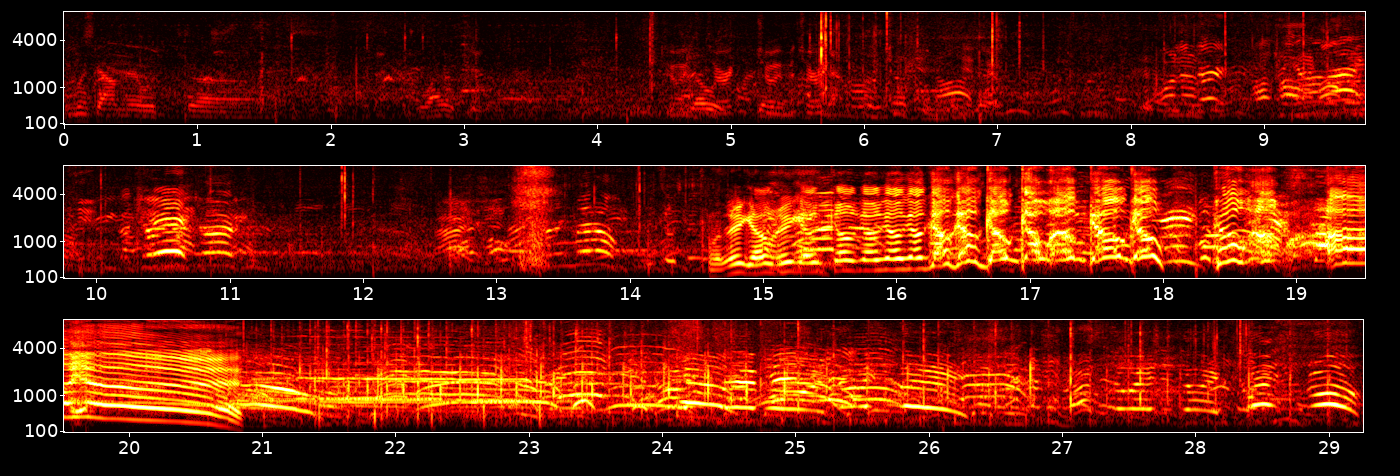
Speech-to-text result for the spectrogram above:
He went down there with, uh, why was it, On, there you go. There you go. Go, go, go, go, go, go, go, go, oh, go, go, go. Oh, oh yeah. Nice play, boys. Nice play. That's the way to do it. Stay strong.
